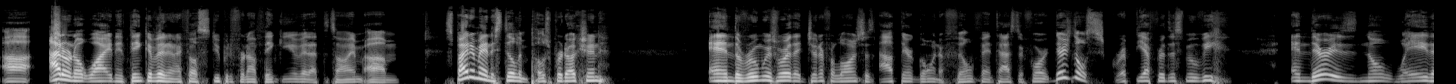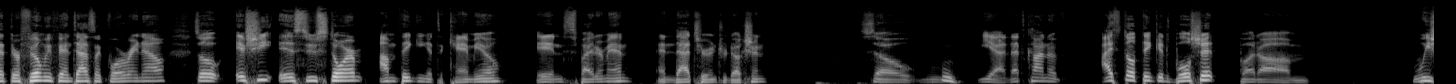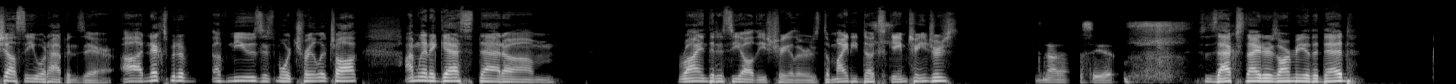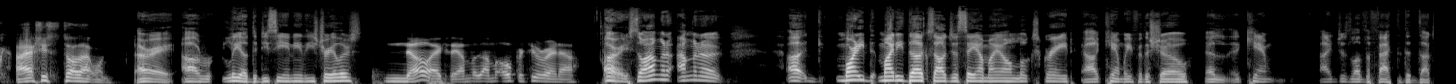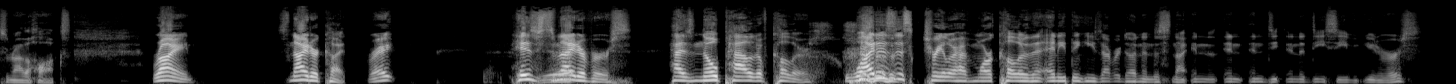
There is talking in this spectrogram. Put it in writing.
Uh, I don't know why I didn't think of it, and I felt stupid for not thinking of it at the time. Um, Spider Man is still in post production, and the rumors were that Jennifer Lawrence was out there going to film Fantastic Four. There's no script yet for this movie. And there is no way that they're filming Fantastic Four right now. So if she is Sue Storm, I'm thinking it's a cameo in Spider Man, and that's your introduction. So Hmm. yeah, that's kind of. I still think it's bullshit, but um, we shall see what happens there. Uh, next bit of, of news is more trailer talk. I'm gonna guess that um, Ryan didn't see all these trailers. The Mighty Ducks Game Changers, Did not see it. Zack Snyder's Army of the Dead. I actually saw that one. All right, uh, Leo, did you see any of these trailers? No, actually, I'm I'm 0 for 2 right now. All right, so I'm gonna I'm gonna uh Mighty Mighty Ducks. I'll just say on my own looks great. I uh, can't wait for the show. Uh, can't. I just love the fact that the Ducks are now the Hawks. Ryan, Snyder cut right. His Yeah. Snyderverse has no palette of color. Why does this trailer have more color than anything he's ever done in the Sny- in in in, D- in the DC universe?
